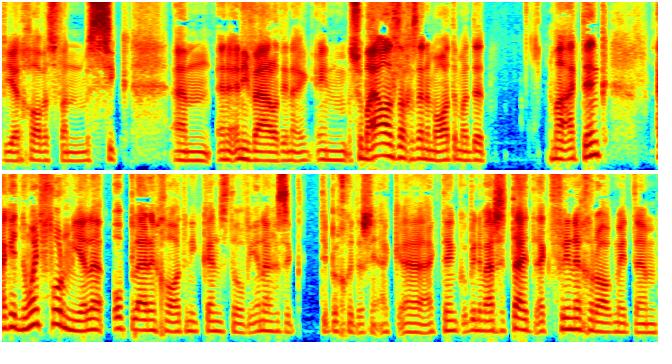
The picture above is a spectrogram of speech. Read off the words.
weergawe van musiek ehm um, in in die wêreld en en so my aanslag is in 'n mate maar dit maar ek dink ek het nooit formele opleiding gehad in die kunste of enige tipe goeders nie. Ek uh, ek dink op universiteit ek vriende geraak met ehm um,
